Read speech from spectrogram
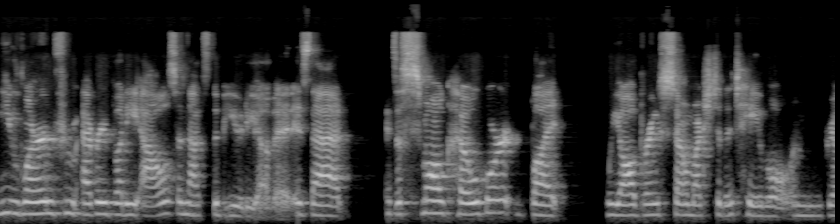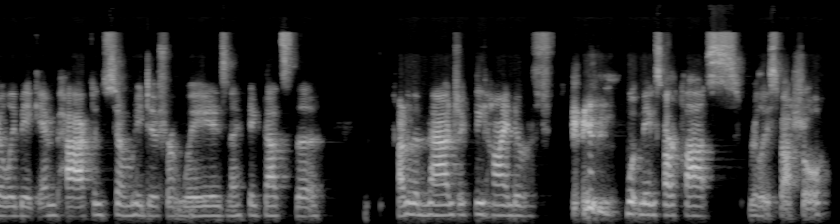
You learn from everybody else and that's the beauty of it is that it's a small cohort, but we all bring so much to the table and we really make impact in so many different ways. And I think that's the kind of the magic behind of what makes our class really special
